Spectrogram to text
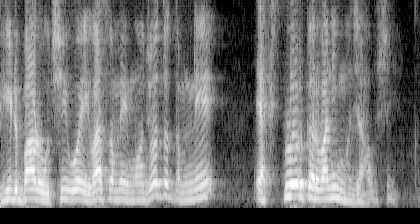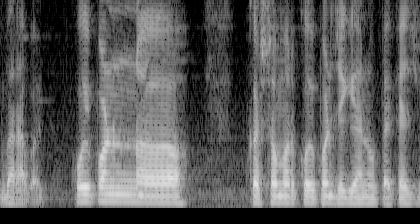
ભીડભાડ ઓછી હોય એવા સમયમાં જાઓ તો તમને એક્સપ્લોર કરવાની મજા આવશે. બરાબર. કોઈ પણ કસ્ટમર કોઈ પણ જગ્યાનું પેકેજ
